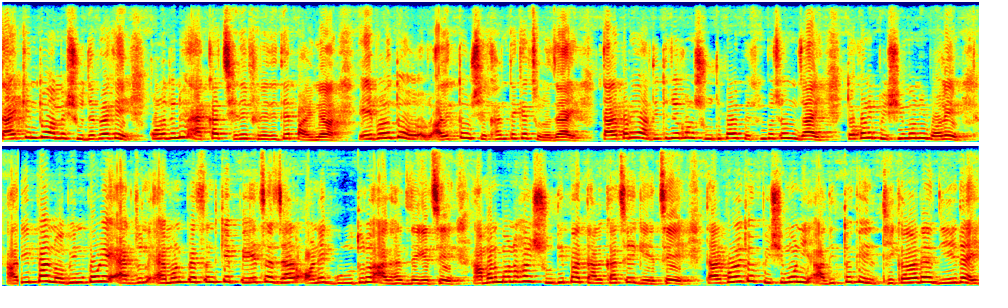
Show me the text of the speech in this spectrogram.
তাই কিন্তু আমি সুদীপাকে কোনোদিনও একা ছেড়ে ফেলে দিতে পারি না। এই বলে তো আদিত্য সেখান থেকে চলে যায়। তারপরে আদিত্য যখন সুদীপার পেছন পেছন যায়, তখনই পিসিমণি বলে, আদিপা নবীন নবীনপুরে একজন এমন পেশেন্টকে পেয়েছে যার অনেক গুরুতর আঘাত লেগেছে। আমার মনে হয় সুদীপা তার কাছে গিয়েছে। তারপরে তো পিসিমণি আদিত্যকে ঠিকানাটা দিয়ে দেয়,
